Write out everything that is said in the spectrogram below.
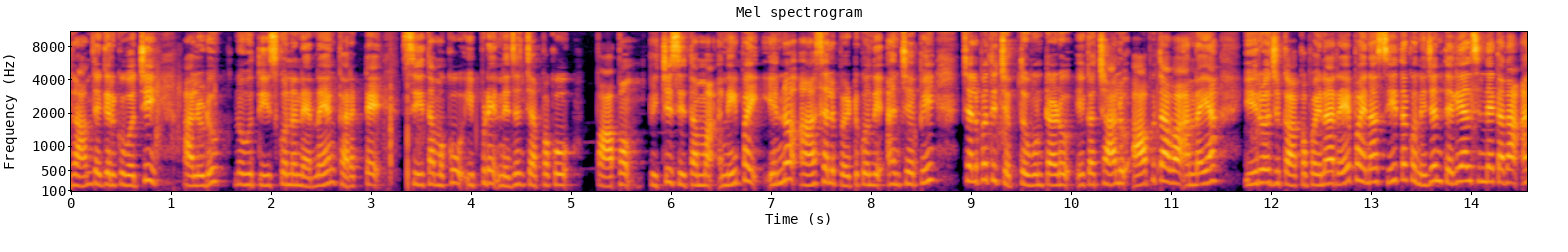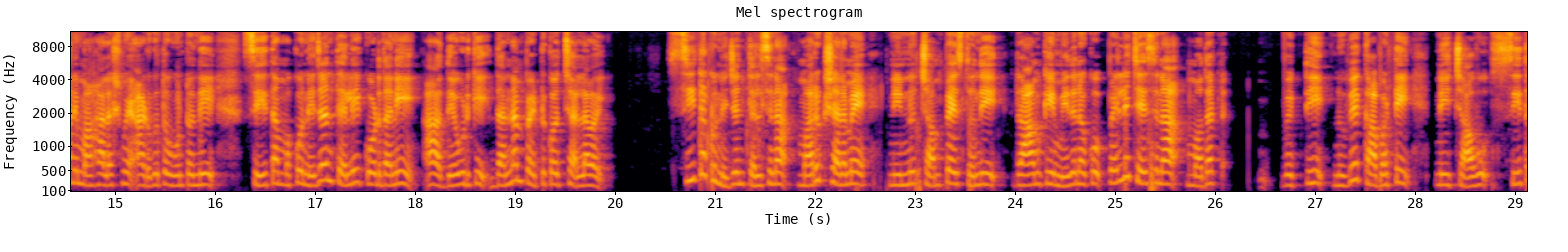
రామ్ దగ్గరకు వచ్చి అల్లుడు నువ్వు తీసుకున్న నిర్ణయం కరెక్టే. సీతమ్మకు ఇప్పుడే నిజం చెప్పకు. పాపం పిచ్చి సీతమ్మ నీపై ఎన్నో ఆశలు పెట్టుకుంది అని చెప్పి చలపతి చెప్తూ ఉంటాడు. ఇక చాలు ఆపుతావా అన్నయ్య? ఈరోజు కాకపోయినా రేపైనా సీతకు నిజం తెలియాల్సిందే కదా అని మహాలక్ష్మి అడుగుతూ ఉంటుంది. సీతమ్మకు నిజం తెలియకూడదని ఆ దేవుడికి దండం పెట్టుకొచ్చల్లవై సీతకు నిజం తెలిసిన మరుక్షణమే నిన్ను చంపేస్తుంది. రామ్కి మిథునకు పెళ్ళి చేసిన మొదట వ్యక్తి నువ్వే కాబట్టి నీ చావు సీత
